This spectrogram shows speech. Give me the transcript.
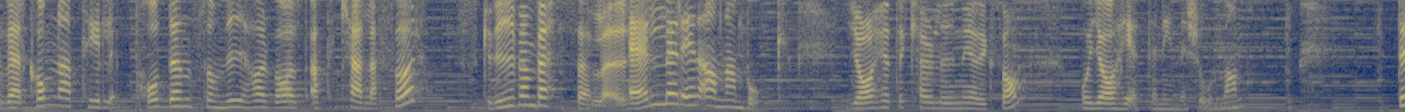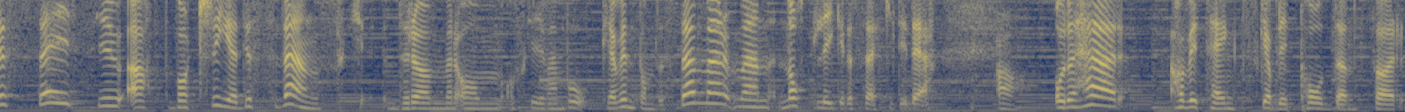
och välkomna till podden som vi har valt att kalla för Skriv en bestseller. Eller en annan bok. Jag heter Caroline Eriksson. Och jag heter Ninni Schulman. Det sägs ju att var tredje svensk drömmer om att skriva en bok. Jag vet inte om det stämmer, men något ligger det säkert i det. Ja. Och det här har vi tänkt ska bli podden för,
